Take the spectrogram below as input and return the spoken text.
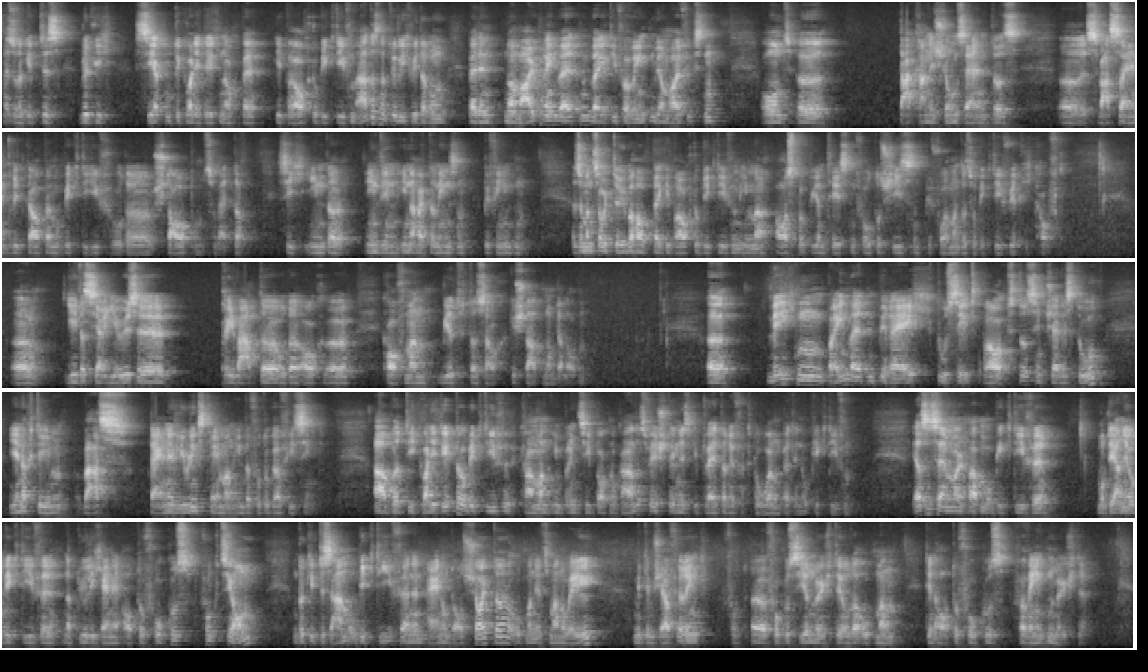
Also da gibt es wirklich sehr gute Qualitäten auch bei Gebrauchtobjektiven. Anders natürlich wiederum bei den Normalbrennweiten, weil die verwenden wir am häufigsten und äh, da kann es schon sein, dass äh, es Wassereintritt gab beim Objektiv oder Staub und so weiter sich in der, in den, innerhalb der Linsen befinden. Also man sollte überhaupt bei Gebrauchtobjektiven immer ausprobieren, testen, Fotos schießen, bevor man das Objektiv wirklich kauft. Äh, jeder seriöse Privater oder auch äh, Kaufmann wird das auch gestatten und erlauben. Äh, welchen Brennweitenbereich du selbst brauchst, das entscheidest du, je nachdem, was deine Lieblingsthemen in der Fotografie sind. Aber die Qualität der Objektive kann man im Prinzip auch noch anders feststellen. Es gibt weitere Faktoren bei den Objektiven. Erstens einmal haben Objektive, moderne Objektive, natürlich eine Autofokus-Funktion. Und da gibt es am Objektiv einen Ein- und Ausschalter, ob man jetzt manuell mit dem Schärfering äh, fokussieren möchte oder ob man den Autofokus verwenden möchte.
